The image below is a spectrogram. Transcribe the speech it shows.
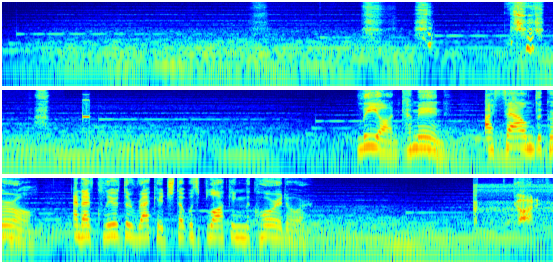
Leon, come in. I found the girl, and I've cleared the wreckage that was blocking the corridor. Got it.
